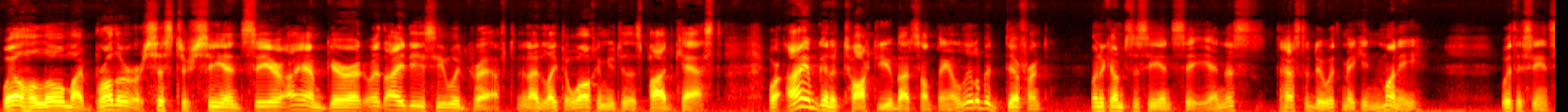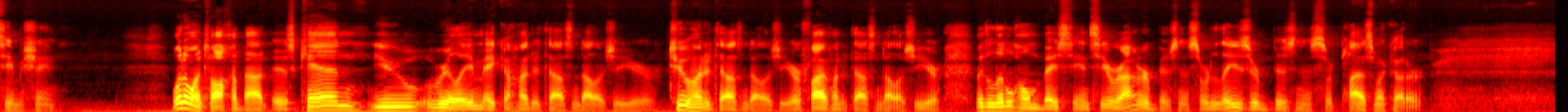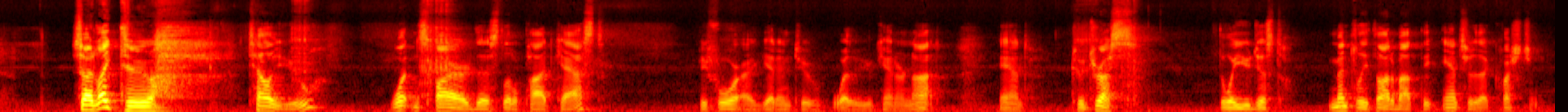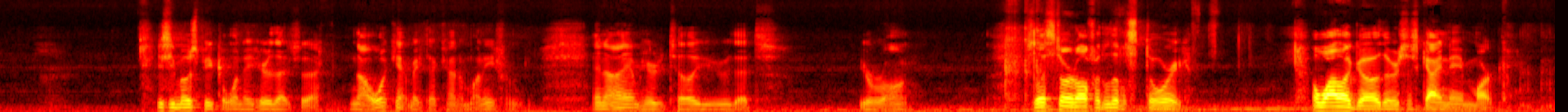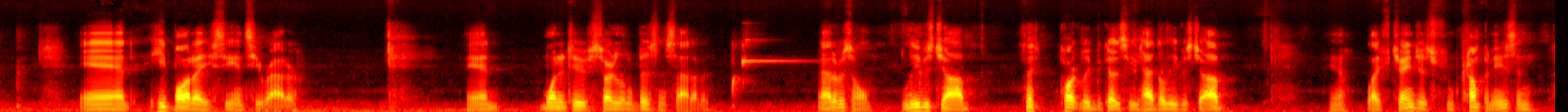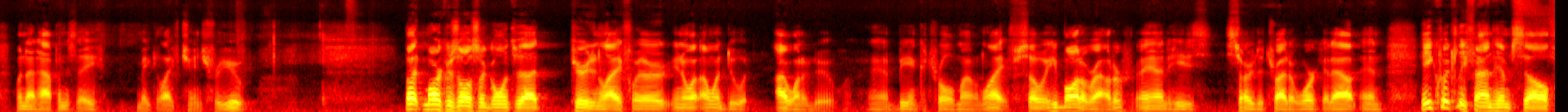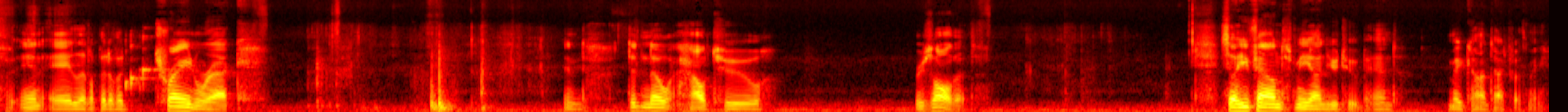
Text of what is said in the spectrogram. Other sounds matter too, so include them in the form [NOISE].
Well, hello, my brother or sister CNCer. I am Garrett with IDC Woodcraft, and I'd like to welcome you to this podcast where I am going to talk to you about something a little bit different when it comes to CNC, and this has to do with making money with a CNC machine. What I want to talk about is can you really make $100,000 a year, $200,000 a year, $500,000 a year with a little home based CNC router business or laser business or plasma cutter? So I'd like to tell you what inspired this little podcast before I get into whether you can or not and to address the way you just mentally thought about the answer to that question. You see, most people, when they hear that, say, no, I can't make that kind of money from. And I am here to tell you that you're wrong. So let's start off with a little story. A while ago, there was this guy named Mark, and he bought a CNC router and wanted to start a little business out of it, out of his home, leave his job, [LAUGHS] partly because he had to leave his job. You know, life changes from companies, and when that happens, they make life change for you. But Mark was also going through that period in life where, you know what, I want to do what I want to do and be in control of my own life. So he bought a router and he started to try to work it out. And he quickly found himself in a little bit of a train wreck and didn't know how to resolve it. So he found me on YouTube and made contact with me.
